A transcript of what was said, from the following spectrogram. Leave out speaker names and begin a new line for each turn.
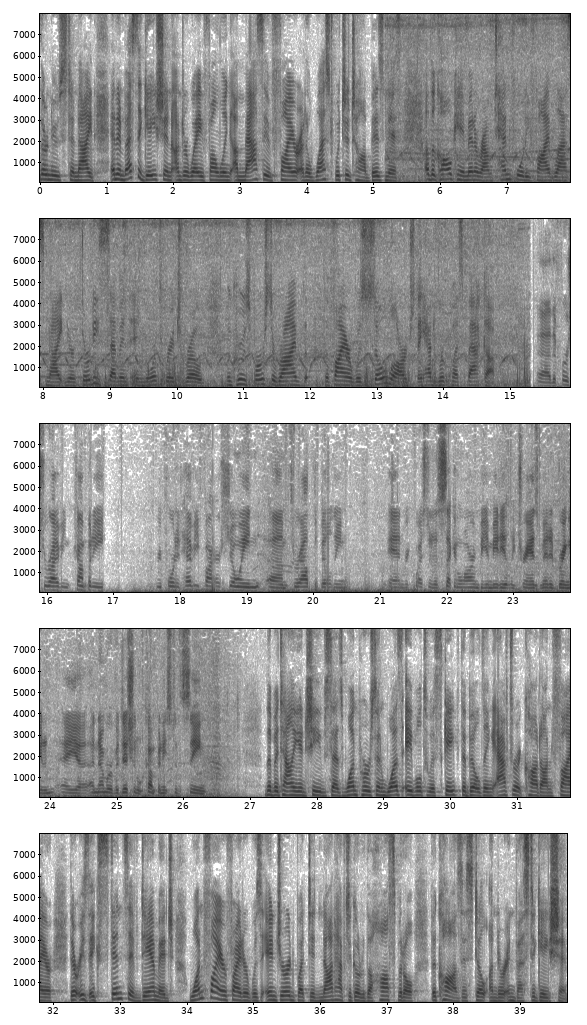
Other news tonight, an investigation underway following a massive fire at a West Wichita business. Uh, the call came in around 1045 last night near 37th and Northridge Road. When crews first arrived, the fire was so large they had to request backup.
Uh, the first arriving company reported heavy fire showing um, throughout the building and requested a second alarm be immediately transmitted, bringing a, a number of additional companies to the scene.
The battalion chief says one person was able to escape the building after it caught on fire. There is extensive damage. One firefighter was injured but did not have to go to the hospital. The cause is still under investigation.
